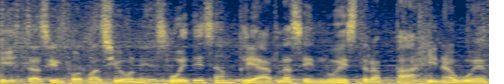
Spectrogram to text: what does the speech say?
Estas informaciones puedes ampliarlas en nuestra página web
